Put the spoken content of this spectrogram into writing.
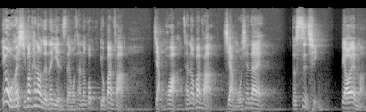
因为我会习惯看到人的眼神，我才能够有办法讲话，才能有办法讲我现在的事情表演嘛。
